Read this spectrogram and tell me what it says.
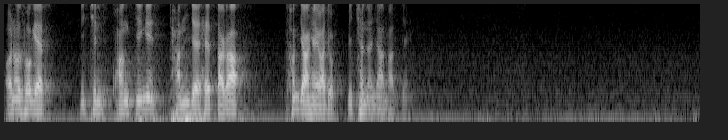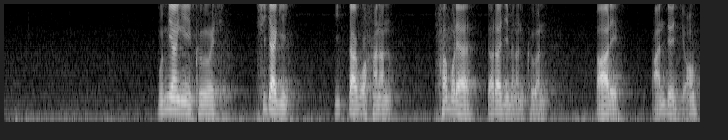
어느 속에 미친 광증이 잠재했다가 성장해가지고 미쳤느냐 말이지. 분명히 그 시작이 있다고 하는 허물에 떨어지면 그건 말이 안 되죠.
